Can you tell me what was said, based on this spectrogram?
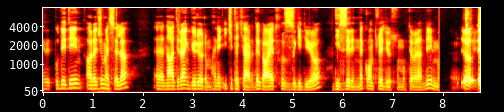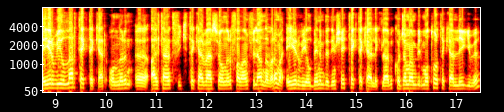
Evet bu dediğin aracı mesela e, nadiren görüyorum. Hani iki tekerde gayet hızlı gidiyor. Dizlerinle kontrol ediyorsun muhtemelen değil mi? Yo, Airwheel'lar tek teker. Onların e, alternatif iki teker versiyonları falan filan da var ama Airwheel benim dediğim şey tek tekerlekli abi. Kocaman bir motor tekerleği gibi.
